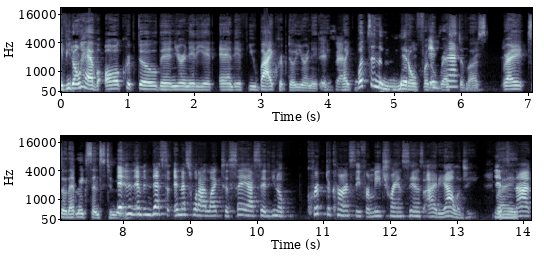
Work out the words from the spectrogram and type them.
if you don't have all crypto, then you're an idiot. And if you buy crypto, you're an idiot. Exactly. Like what's in the middle for the exactly. rest of us? Right. So that makes sense to me. And, and, and, that's and that's what I like to say. I said, you know, cryptocurrency for me transcends ideology. Right. It's not,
